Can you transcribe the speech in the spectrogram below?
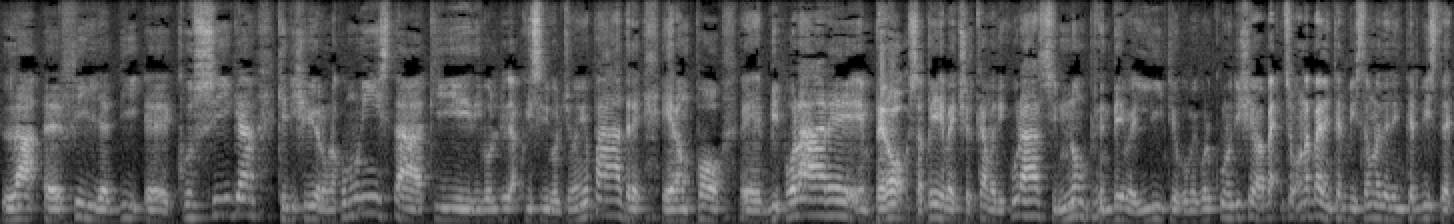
la eh, figlia di eh, Cossiga che dice io ero una comunista, a, chi rivolge, a cui si rivolgeva mio padre, era un po' eh, bipolare, però sapeva e cercava di curarsi, non prendeva il litio come qualcuno diceva, beh insomma una bella intervista, una delle interviste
